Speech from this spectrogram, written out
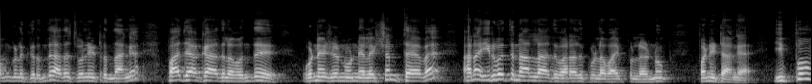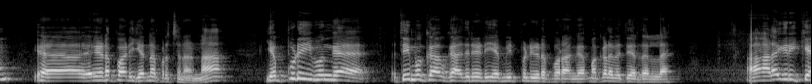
அவங்களுக்கு இருந்து அதை சொல்லிட்டு இருந்தாங்க. பாஜக அதில் வந்து ஒன் நேஷன் ஒன் எலெக்ஷன் தேவை. ஆனால் இருபத்தி நாலில் அது வரதுக்குள்ள வாய்ப்பு இல்லைன்னு பண்ணிட்டாங்க. இப்போ எடப்பாடிக்கு என்ன பிரச்சனைன்னா எப்படி இவங்க திமுகவுக்கு அதிரடியை மீட் பண்ணிக்கிட போகிறாங்க மக்களவைத் தேர்தலில்? அழகிரிக்கு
